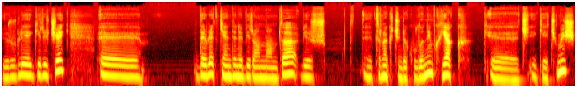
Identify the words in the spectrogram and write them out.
yürürlüğe girecek. E, devlet kendine bir anlamda bir e, tırnak içinde kullanayım kıyak geçmiş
